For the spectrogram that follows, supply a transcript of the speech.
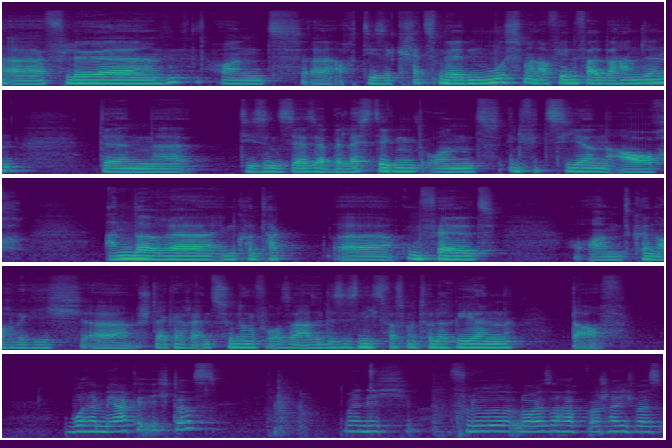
äh, Flöhe und äh, auch diese Kretzmilben muss man auf jeden Fall behandeln, denn äh, die sind sehr, sehr belästigend und infizieren auch andere im Kontaktumfeld äh, und können auch wirklich äh, stärkere Entzündungen verursachen. Also das ist nichts, was man tolerieren darf. Woher merke ich das? Wenn ich Flöhe, Läuse habe, wahrscheinlich, weil es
